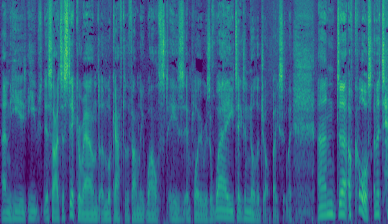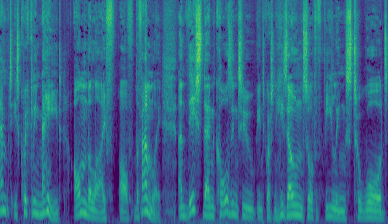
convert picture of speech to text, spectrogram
and he he decides to stick around and look after the family whilst his employer is away. He takes another job basically, and uh, of course, an attempt is quickly made on the life of the family, and this then calls into into question his own sort of feelings towards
